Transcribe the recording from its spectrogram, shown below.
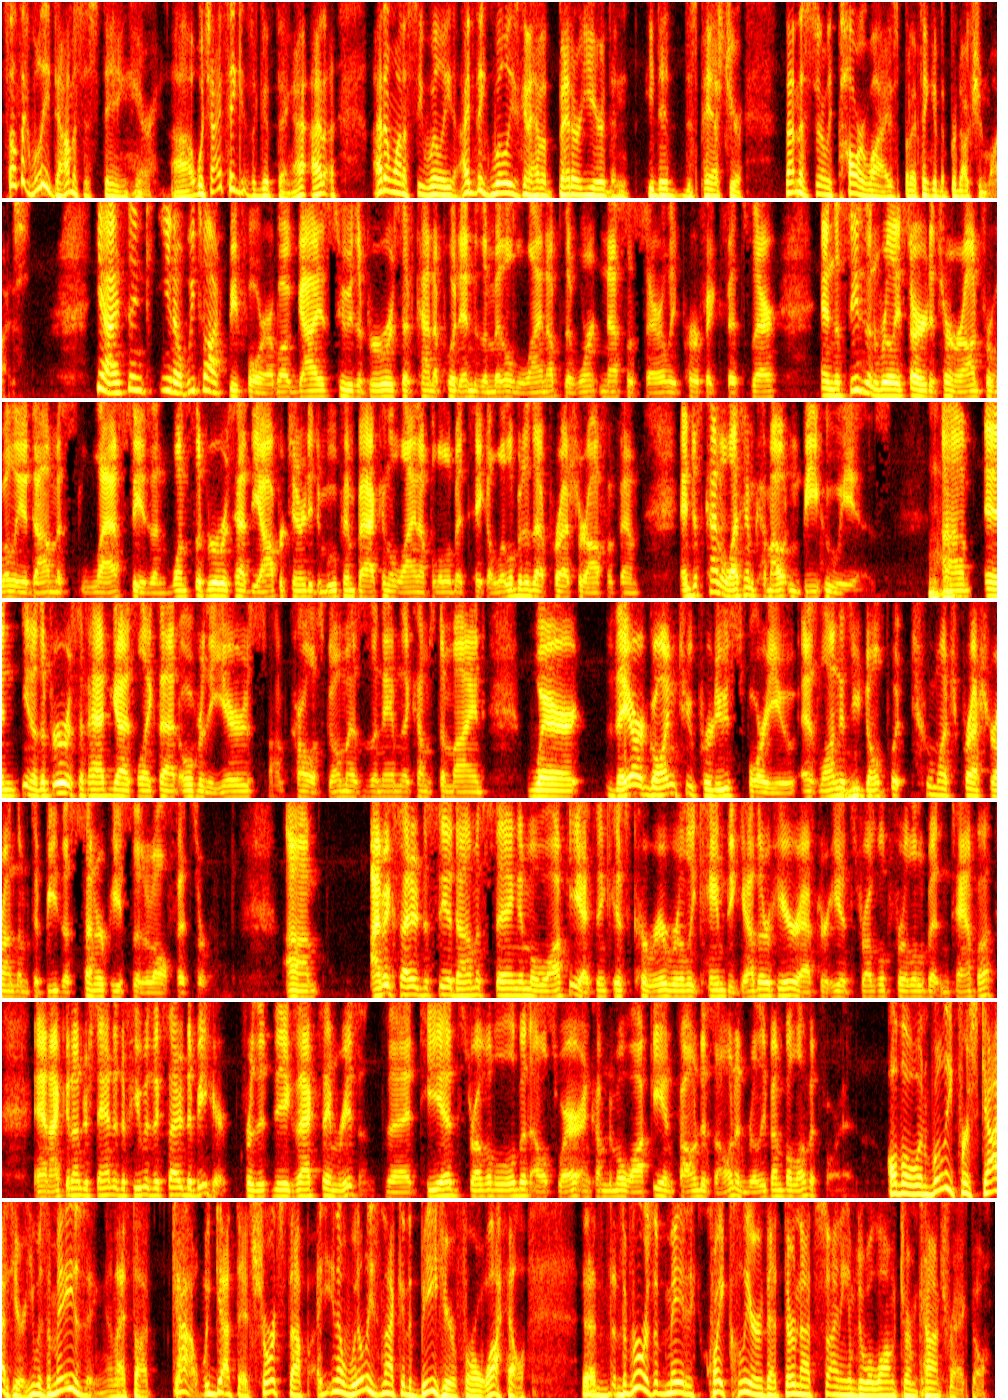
Sounds like Willie Adames is staying here, uh, which I think is a good thing. I I, I don't want to see Willie. I think Willie's going to have a better year than he did this past year. Not necessarily power wise, but I think in the production wise. Yeah, I think, you know, we talked before about guys who the Brewers have kind of put into the middle of the lineup that weren't necessarily perfect fits there. And the season really started to turn around for Willie Adames last season once the Brewers had the opportunity to move him back in the lineup a little bit, take a little bit of that pressure off of him, and just kind of let him come out and be who he is. Mm-hmm. Um, and you know the Brewers have had guys like that over the years. Um, Carlos Gomez is a name that comes to mind, where they are going to produce for you as long as you mm-hmm. don't put too much pressure on them to be the centerpiece that it all fits around. Um, I'm excited to see Adames staying in Milwaukee. I think his career really came together here after he had struggled for a little bit in Tampa. And I could understand it if he was excited to be here for the, the exact same reason that he had struggled a little bit elsewhere and come to Milwaukee and found his own and really been beloved for it. Although when Willie first got here, he was amazing. And I thought, God, we got that shortstop. You know, Willie's not going to be here for a while. Uh, the Brewers have made it quite clear that they're not signing him to a long term contract, though.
